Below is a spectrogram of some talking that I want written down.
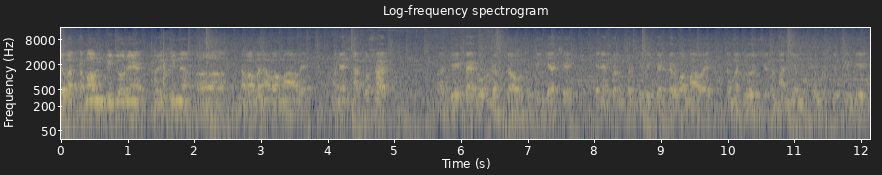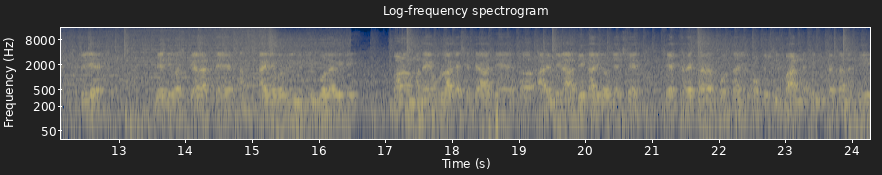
એવા તમામ બીજોને ફરીથી નવા બનાવવામાં આવે અને સાથોસાથ જે કાંઈ રોડ રસ્તાઓ તૂટી ગયા છે, એને પણ ફરીથી રિપેર કરવામાં આવે. તમે જોયું છે કે માનનીય મુખ્યમંત્રી શ્રીએ બે દિવસ પહેલાં તે હાઈ લેવલની મિટિંગ બોલાવી હતી. પણ મને એવું લાગે છે કે આ જે આરએમબીના અધિકારીઓ જે છે, તે ખરેખર પોતાની ઓફિસની બહાર નથી નીકળતા, નથી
